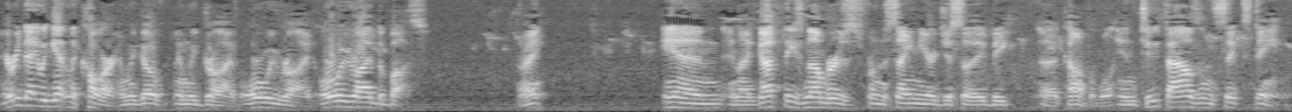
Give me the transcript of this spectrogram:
Every day we get in the car and we go and we drive, or we ride, or we ride the bus, right? And and I got these numbers from the same year just so they'd be uh, comparable. In 2016,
